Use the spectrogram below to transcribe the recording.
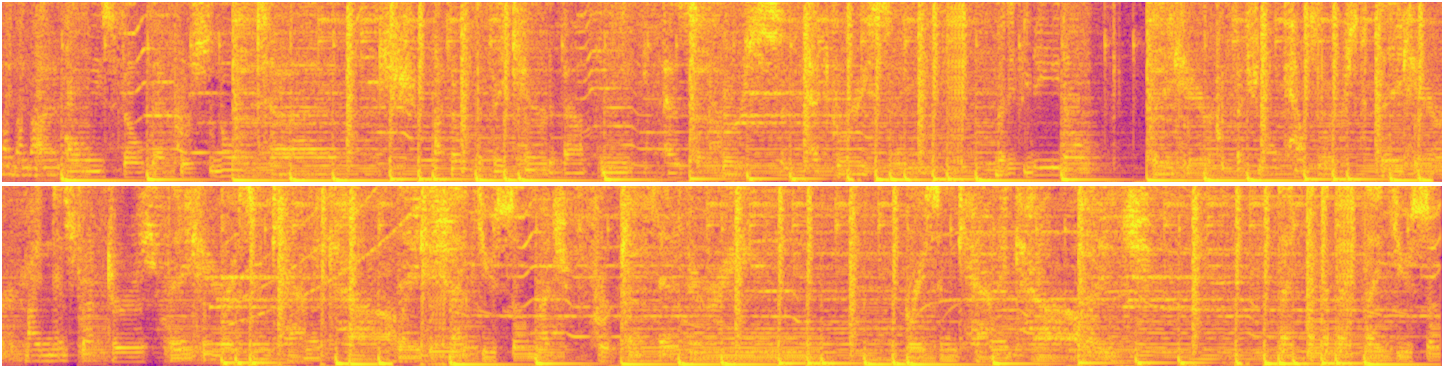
my, my, my. I always felt that personal touch. I felt that they cared about me as a person at Grayson. But if you need help, they care. Professional counselors, they care. My instructors, they care. Grayson County College. Thank you so much for considering Grayson County College. Thank, you so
